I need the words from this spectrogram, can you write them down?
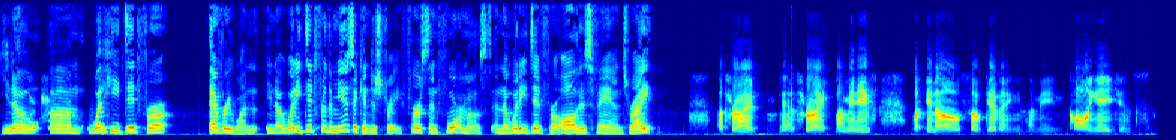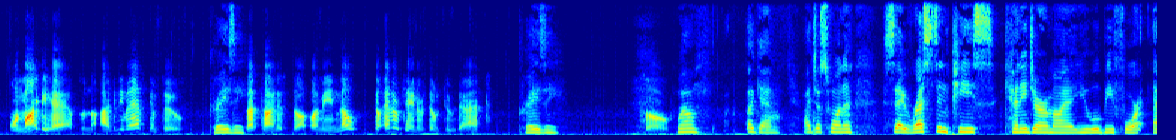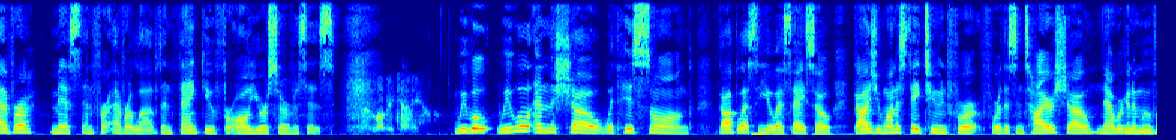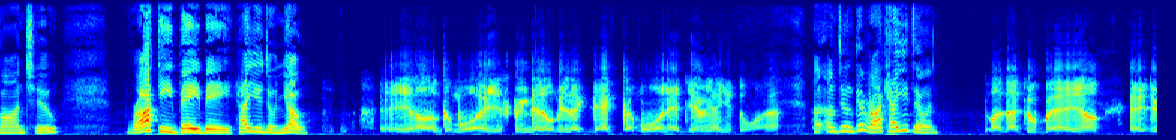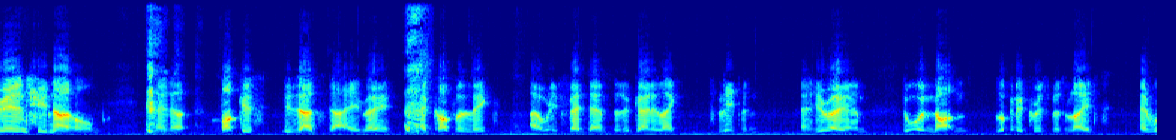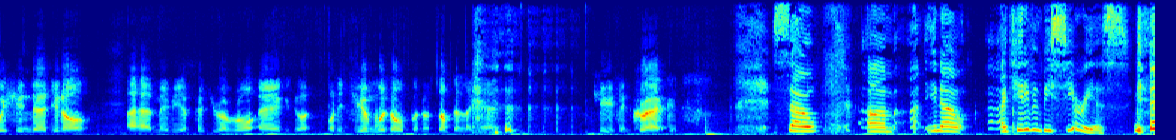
You know, um, what he did for everyone, you know, what he did for the music industry, first and foremost, and then what he did for all his fans, right? That's right. Yeah, that's right. I mean, he's, but you know, so giving. I mean, calling agents on my behalf, and I didn't even ask him to. Crazy, That kind of stuff. I mean, no, no entertainers don't do that. crazy. So Well, again, I just want to say rest in peace, Kenny Jeremiah. You will be forever missed and forever loved. And thank you for all your services. I love you, Kenny. We will we will end the show with his song God bless the USA. So guys, you want to stay tuned for for this entire show. Now we're going to move on to Rocky baby. How you doing, yo? Yo, come on, you spring that on me like that. Come on, Geri. How you doing, huh? I- I'm doing good, Rock. How you doing? Well, not too bad, you know. Adrian, she's not home. And uh, Butkus is outside, right? And Cuff and Link, I already fed them, so they're kind of like sleeping. And here I am, doing nothing, looking at Christmas lights, and wishing that, you know, I had maybe a picture of raw eggs or, or the gym was open or something like that. Cheese and crackers. So, um, you know, I can't even be serious. No, you, you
